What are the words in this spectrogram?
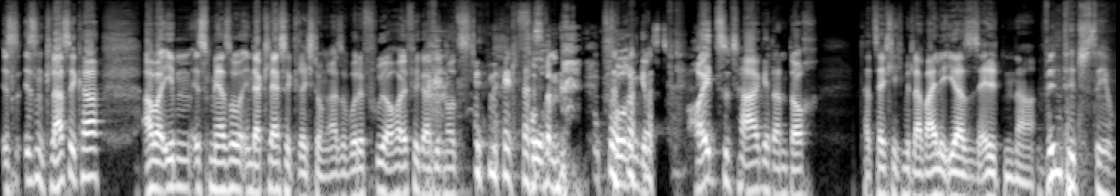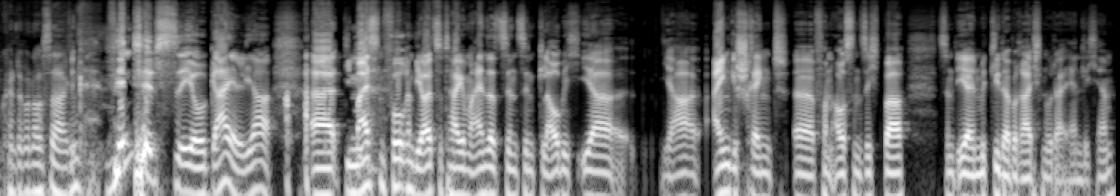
ist, ist ein Klassiker, aber eben ist mehr so in der Classic-Richtung. Also wurde früher häufiger genutzt. Foren, Foren gibt es heutzutage dann doch tatsächlich mittlerweile eher seltener. Vintage SEO könnte man auch sagen. Vintage SEO, geil, ja. äh, die meisten Foren, die heutzutage im Einsatz sind, sind, glaube ich, eher ja eingeschränkt äh, von außen sichtbar, sind eher in Mitgliederbereichen oder ähnlichem.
